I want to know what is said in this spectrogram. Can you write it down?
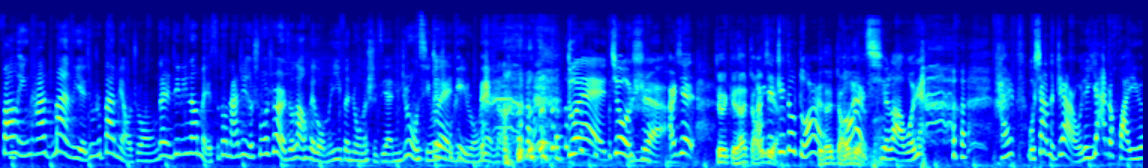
方玲她慢也就是半秒钟，但是丁丁当每次都拿这个说事儿，就浪费了我们一分钟的时间。你这种行为是不可以容忍的。对，就是，而且就是给他找而且。这都多少给他找多少期了？我这还我下次这样，我就压着话音。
